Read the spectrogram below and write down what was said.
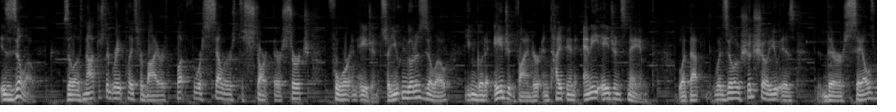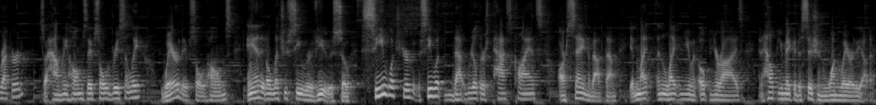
is Zillow. Zillow is not just a great place for buyers, but for sellers to start their search for an agent. So you can go to Zillow, you can go to Agent Finder and type in any agent's name. What, that, what Zillow should show you is their sales record, so how many homes they've sold recently, where they've sold homes, and it'll let you see reviews. So see what your see what that realtor's past clients are saying about them. It might enlighten you and open your eyes and help you make a decision one way or the other.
